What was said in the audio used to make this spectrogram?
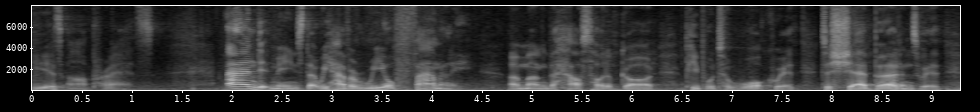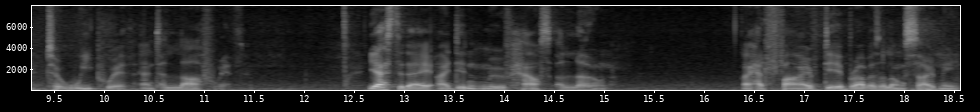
hears our prayers. And it means that we have a real family among the household of God, people to walk with, to share burdens with, to weep with, and to laugh with. Yesterday, I didn't move house alone. I had five dear brothers alongside me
